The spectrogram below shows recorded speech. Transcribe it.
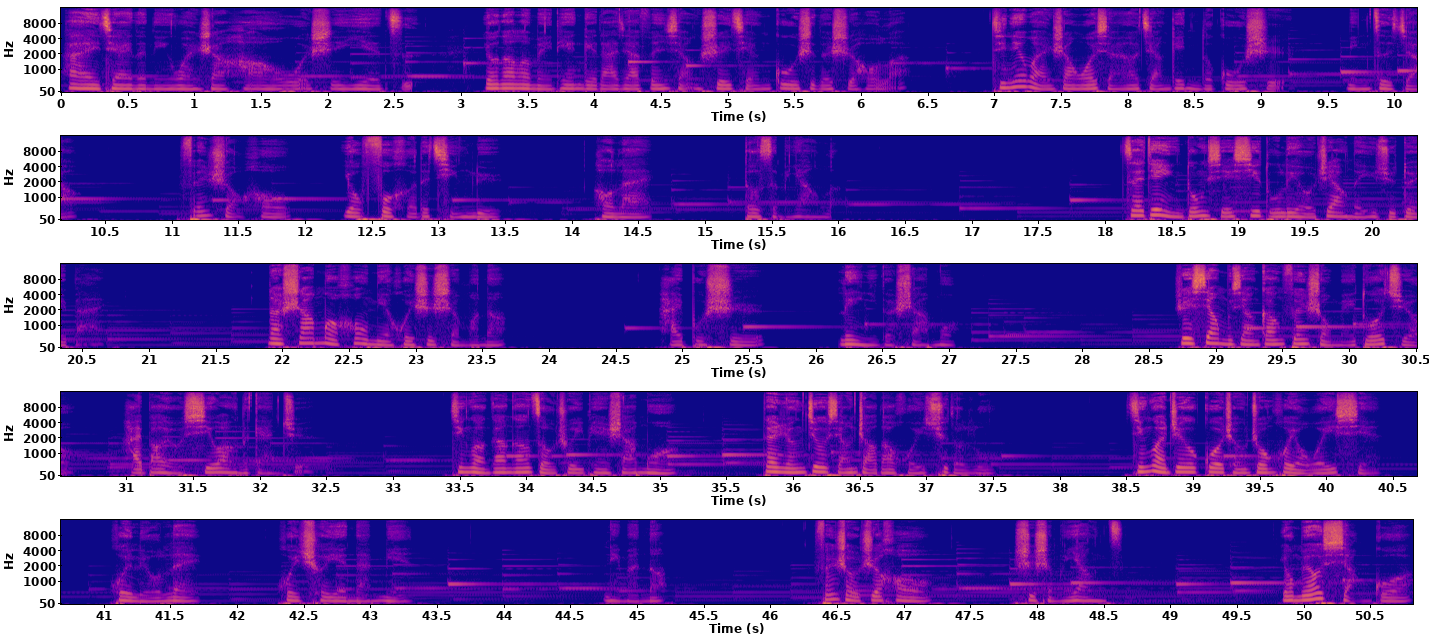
嗨，亲爱的您，晚上好，我是叶子，又到了每天给大家分享睡前故事的时候了。今天晚上我想要讲给你的故事，名字叫《分手后又复合的情侣》，后来都怎么样了？在电影《东邪西毒》里有这样的一句对白：“那沙漠后面会是什么呢？还不是另一个沙漠？”这像不像刚分手没多久，还抱有希望的感觉？尽管刚刚走出一片沙漠，但仍旧想找到回去的路。尽管这个过程中会有危险，会流泪，会彻夜难眠。你们呢？分手之后是什么样子？有没有想过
